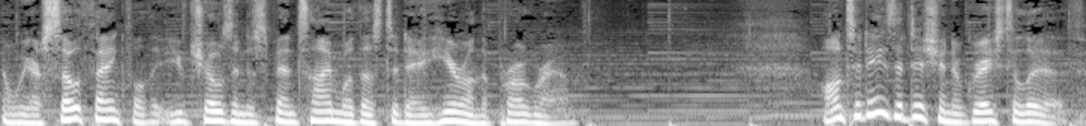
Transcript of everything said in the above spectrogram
and we are so thankful that you've chosen to spend time with us today here on the program. On today's edition of Grace to Live,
